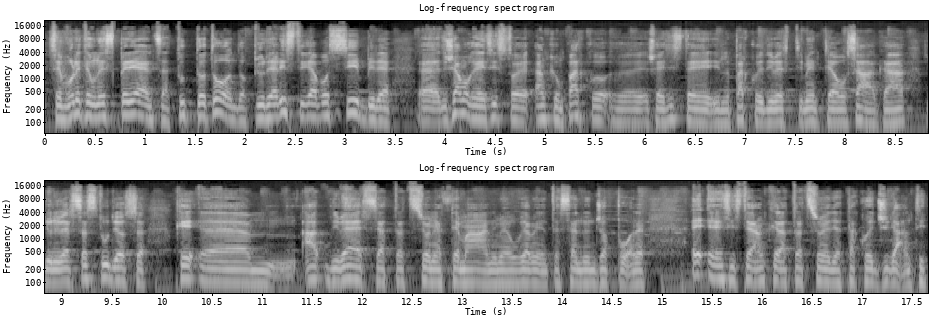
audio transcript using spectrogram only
se volete un'esperienza tutto tondo, più realistica possibile, eh, diciamo che esiste anche un parco, eh, cioè esiste il parco di divertimenti a Osaka di Universal Studios che ehm, ha diverse attrazioni a tema anime ovviamente essendo in Giappone e esiste anche l'attrazione di attacco ai giganti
